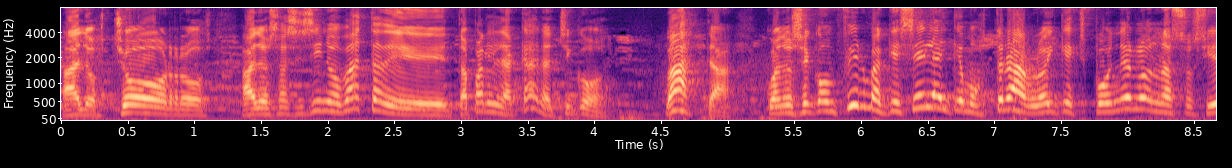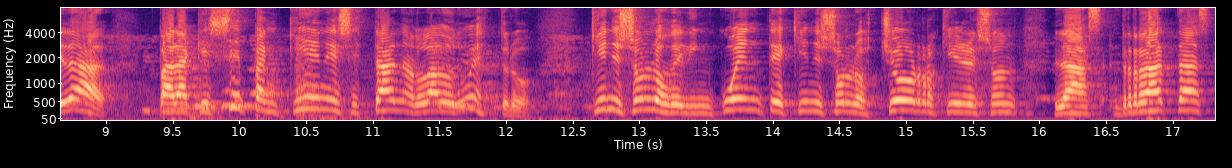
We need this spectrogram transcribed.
a los chorros, a los asesinos. Basta de taparle la cara, chicos. Basta. Cuando se confirma que es él hay que mostrarlo, hay que exponerlo en la sociedad para que sepan quiénes están al lado nuestro. Quiénes son los delincuentes, quiénes son los chorros, quiénes son las ratas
